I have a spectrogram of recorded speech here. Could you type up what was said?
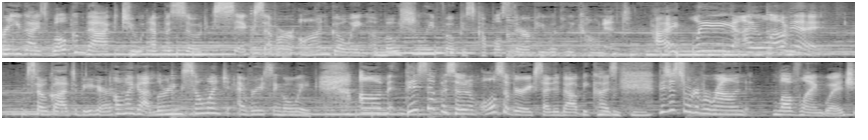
Right, you guys, welcome back to episode six of our ongoing emotionally focused couples therapy with Leigh Conant. Hi. Leigh, I love I'm, it. I'm so glad to be here. Oh my God, learning so much every single week. Um, this episode I'm also very excited about because mm-hmm. this is sort of around love language,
